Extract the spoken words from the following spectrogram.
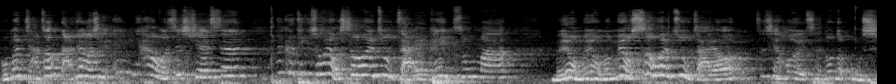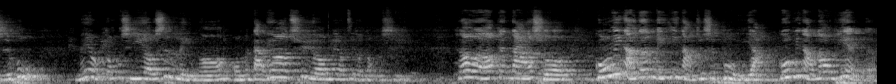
我们假装打电话去，哎，你好，我是学生。那个听说有社会住宅，可以租吗？没有没有，我们没有社会住宅哦。之前侯友承诺的五十户没有东西哦，是零哦。我们打电话去哦，没有这个东西。然后我要跟大家说，国民党跟民进党就是不一样，国民党闹骗的。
